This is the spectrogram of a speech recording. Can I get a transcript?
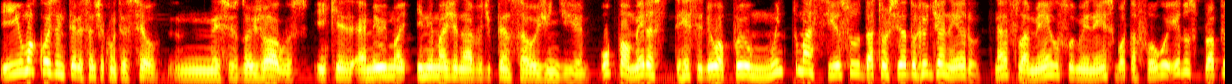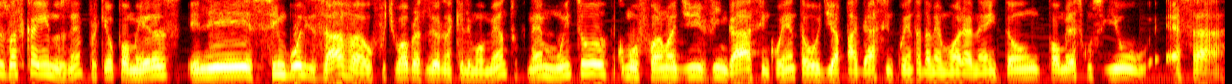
E uma coisa interessante aconteceu nesses dois jogos, e que é meio inimaginável de pensar hoje em dia. O Palmeiras recebeu apoio muito maciço da torcida do Rio de Janeiro, né? Flamengo, Fluminense, Botafogo e dos próprios vascaínos, né? Porque o Palmeiras, ele simbolizava o futebol brasileiro naquele momento, né? Muito como forma de vingar 50 ou de apagar 50 da memória, né? Então, o Palmeiras conseguiu essa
